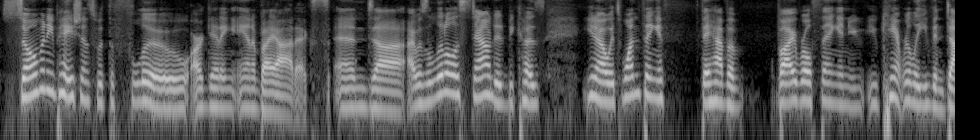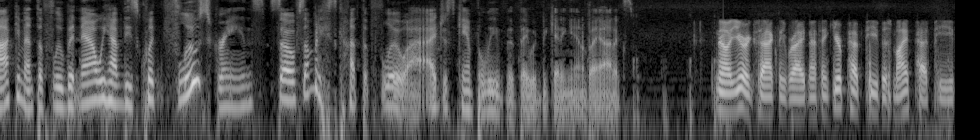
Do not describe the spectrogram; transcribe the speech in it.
so many patients with the flu are getting antibiotics, and uh, I was a little astounded because, you know, it's one thing if they have a viral thing and you, you can't really even document the flu, but now we have these quick flu screens. So if somebody's got the flu, I, I just can't believe that they would be getting antibiotics. No, you're exactly right. And I think your pet peeve is my pet peeve.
